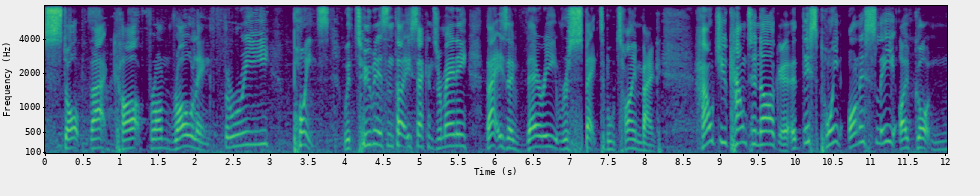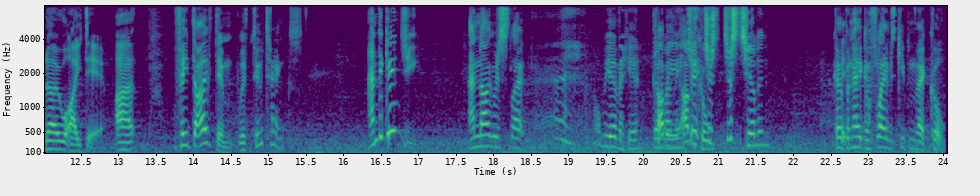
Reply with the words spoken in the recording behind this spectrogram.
stop that cart from rolling. Three points with 2 minutes and 30 seconds remaining. That is a very respectable time bank. How do you counter Naga? At this point, honestly, I've got no idea. Uh, they dived him with two tanks and a Genji. And Naga was just like, eh, I'll be over here. Don't I'll be- me. I'll be cool. Just, just chilling. Copenhagen Flames keeping there cool.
